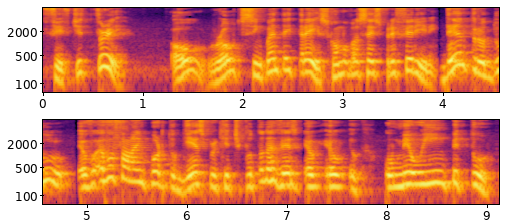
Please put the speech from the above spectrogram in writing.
53 ou Route 53, como vocês preferirem. Dentro do. Eu vou, eu vou falar em português porque, tipo, toda vez eu, eu, eu, o meu ímpeto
